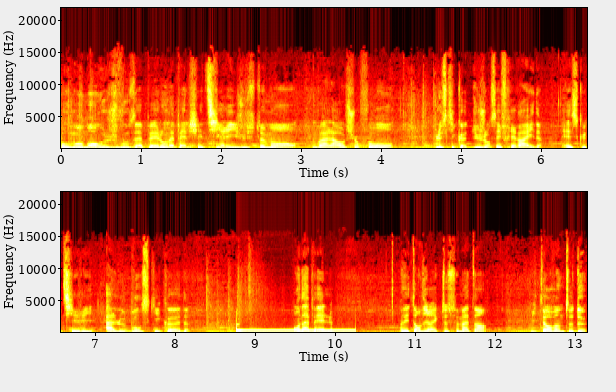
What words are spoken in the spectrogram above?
au moment où je vous appelle. On appelle chez Thierry justement, on va à La Roche-sur-Foron. Le ski code du jour c'est Freeride. Est-ce que Thierry a le bon ski code? On appelle. On est en direct ce matin, 8h22.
